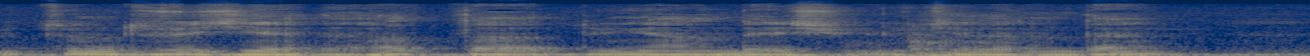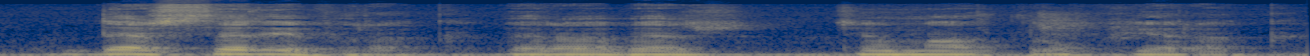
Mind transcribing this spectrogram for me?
bütün Türkiye'de hatta dünyanın değişik ülkelerinde dersler yaparak, beraber cemaatle okuyarak,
